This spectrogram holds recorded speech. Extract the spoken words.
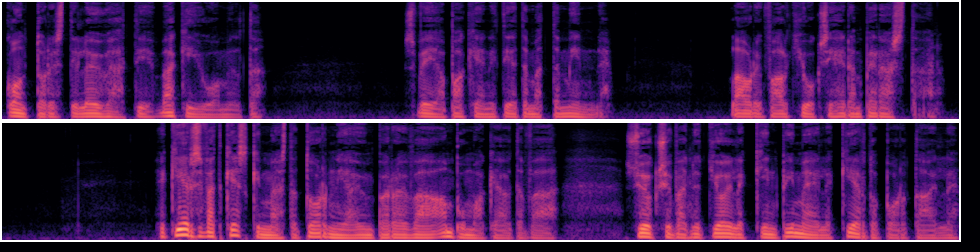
Konttoristi löyhähti väkijuomilta. Svea pakeni tietämättä minne. Lauri Falk juoksi heidän perästään. He kiersivät keskimmäistä tornia ympäröivää ampumakäytävää, syöksyvät nyt joillekin pimeille kiertoportaille,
